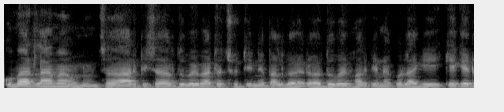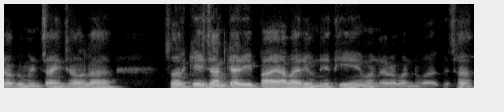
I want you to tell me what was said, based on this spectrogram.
कुमार लामा हुनुहुन्छ आरपी सर दुबईबाट छुट्टी नेपाल गएर दुबई फर्किनको लागि के के डकुमेन्ट चाहिन्छ होला? सर केही जानकारी पाए आभारी हुने थिएँ भनेर भन्नुभएको छ।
